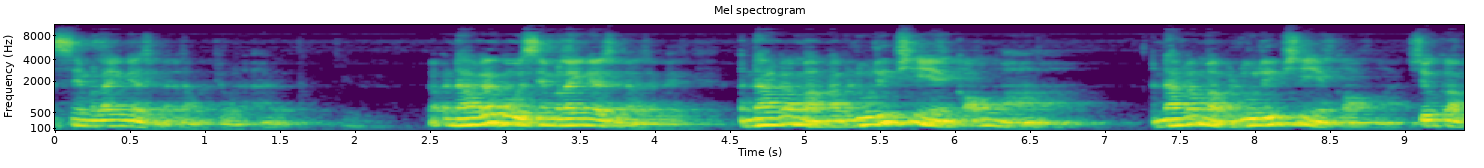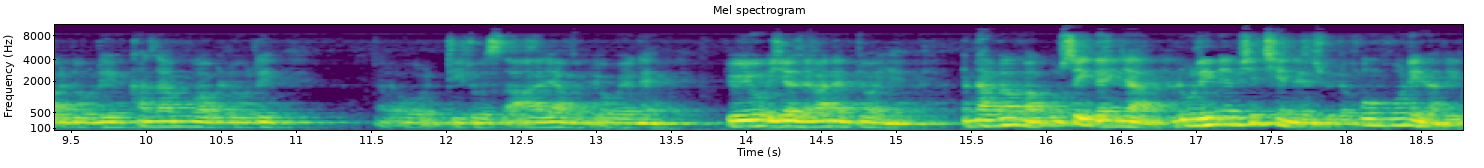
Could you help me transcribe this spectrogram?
အစင်မလိုက်နဲ့ဆိုတာအဲ့ဒါကိုပြောတာ အဲ့အနာဂတ်ကိုအစင်မလိုက်နဲ့ဆိုတာလည်းပဲအနာဂတ်မှာငါဘယ်လိုလေးဖြစ်ရင်ကောင်းမှာအနာဂတ်မှာဘယ်လိုလေးဖြစ်ရင်ကောင်းမှာရုပ်ကဘယ်လိုလေးခံစားမှုကဘယ်လိုလေးဟိုဒီလိုစားရမပြောဘဲနဲ့ရိုးရိုးအရက်စကားနဲ့ပြောရင်အနာဂတ်မှာကိုယ်စိတ်တိုင်းကြလူလေးများဖြစ်ချင်တယ်ဆိုတော့ပုံဖော်နေတာလေး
